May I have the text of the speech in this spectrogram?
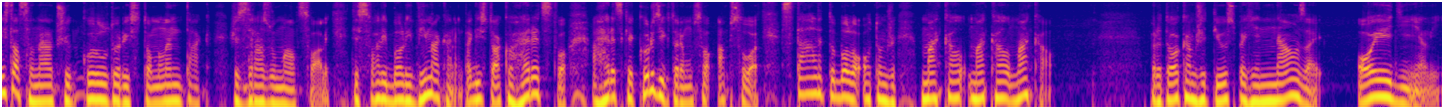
Nestal sa najlepším kulturistom len tak, že zrazu mal svaly. Tie svaly boli vymakané, takisto ako herectvo a herecké kurzy, ktoré musel absolvovať. Stále to bolo o tom, že makal, makal, makal. Preto okamžitý úspech je naozaj ojedinelý.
